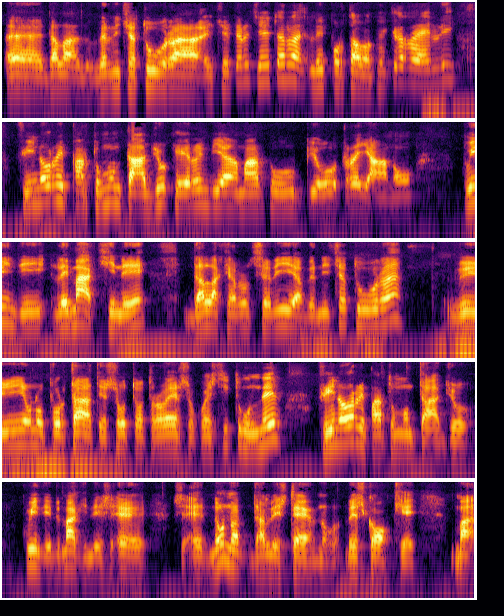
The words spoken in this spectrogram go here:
eh, dalla verniciatura, eccetera, eccetera, le portava con i carrelli fino al reparto montaggio che era in via Marco Upio Traiano. Quindi le macchine dalla carrozzeria a verniciatura venivano portate sotto attraverso questi tunnel fino al reparto montaggio. Quindi le macchine eh, se- non dall'esterno, le scocche, ma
